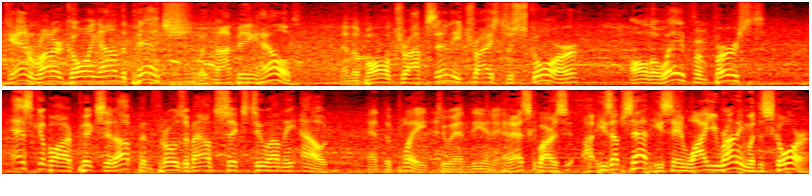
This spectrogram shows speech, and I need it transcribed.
Again, runner going on the pitch. With not being held. And the ball drops in. He tries to score all the way from first. Escobar picks it up and throws him out 6 2 on the out at the plate to end the inning. And Escobar's uh, he's upset. He's saying, "Why are you running with the score?"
